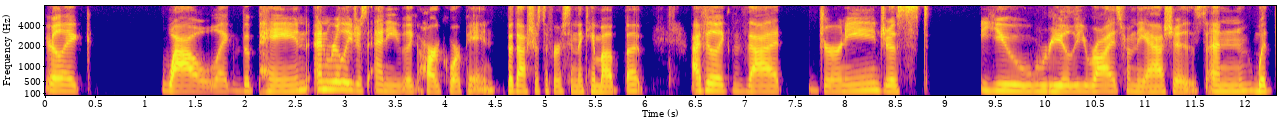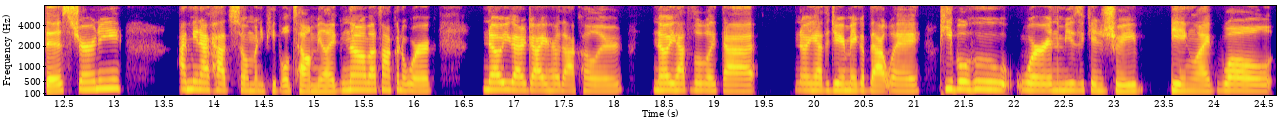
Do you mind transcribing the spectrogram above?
you're like wow, like the pain and really just any like hardcore pain, but that's just the first thing that came up, but I feel like that journey just you really rise from the ashes. And with this journey, I mean, I've had so many people tell me, like, no, that's not going to work. No, you got to dye your hair that color. No, you have to look like that. No, you have to do your makeup that way. People who were in the music industry being like, well,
